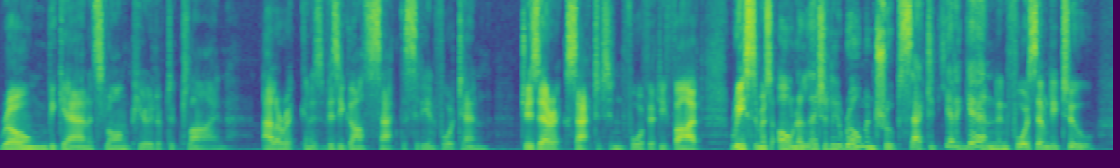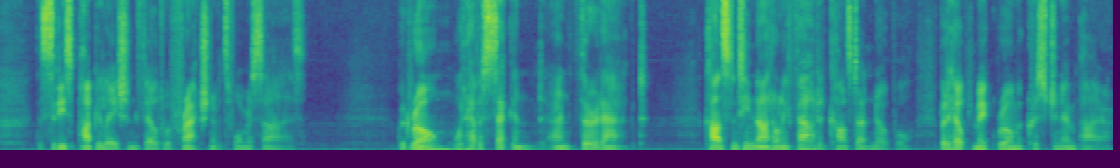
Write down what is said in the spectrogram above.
Rome began its long period of decline. Alaric and his Visigoths sacked the city in 410. Genseric sacked it in 455. Ricimer's own allegedly Roman troops sacked it yet again in 472. The city's population fell to a fraction of its former size. But Rome would have a second and third act. Constantine not only founded Constantinople, but helped make Rome a Christian empire.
